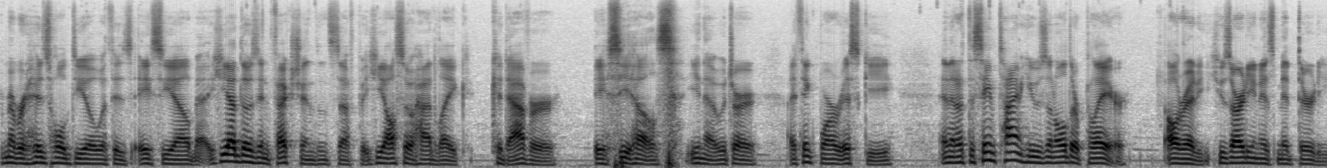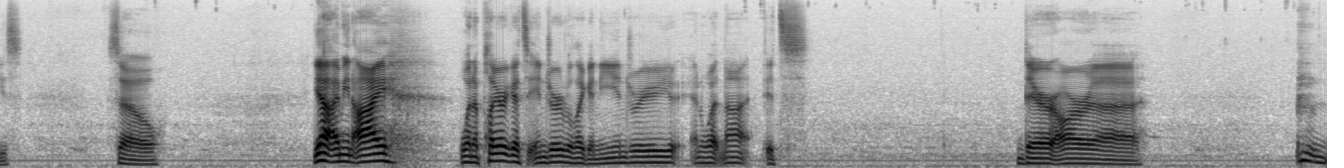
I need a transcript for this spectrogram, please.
remember his whole deal with his ACL? He had those infections and stuff, but he also had like cadaver ACLs, you know, which are, I think, more risky. And then at the same time, he was an older player already. He was already in his mid 30s. So, yeah, I mean, I when a player gets injured with like a knee injury and whatnot, it's there are uh,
